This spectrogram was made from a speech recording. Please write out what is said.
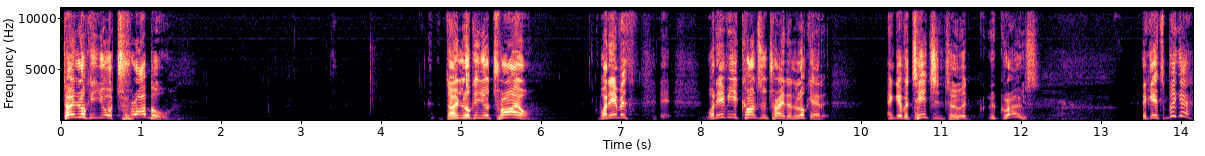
Don't look at your trouble. Don't look at your trial. Whatever, whatever you concentrate and look at it and give attention to, it, it grows. It gets bigger.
